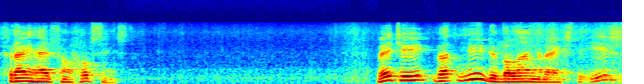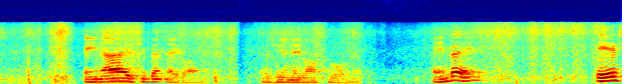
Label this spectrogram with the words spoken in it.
vrijheid van godsdienst. Weet u wat nu de belangrijkste is? 1a is je bent Nederlands. Als je in Nederland geboren bent. 1b is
